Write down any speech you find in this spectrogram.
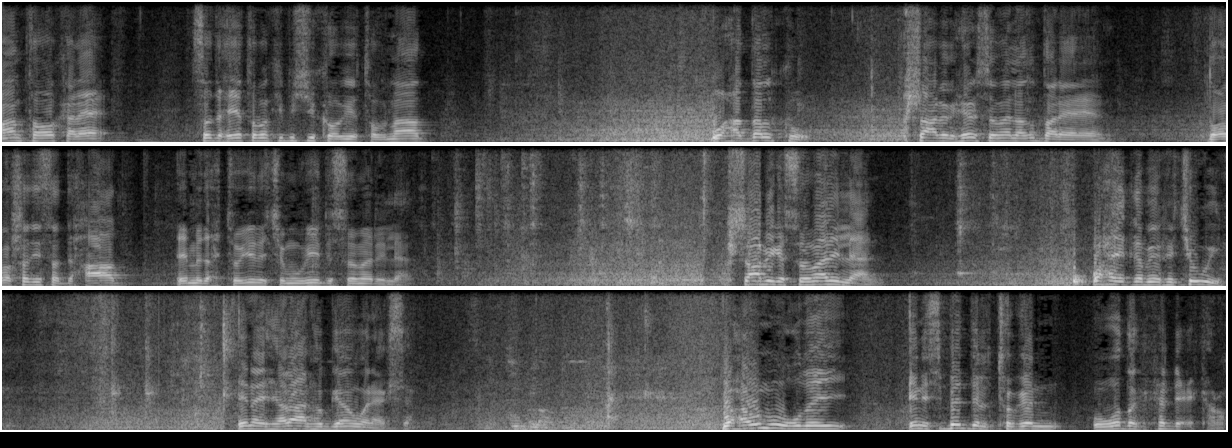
maanta oo kale saddex iyo tobankii bishii koob iyo tobnaad waxaa dalku shacbiga reer somalilan u dareereen doorashadii saddexaad ee madaxtooyada jamhuuriyadda somalilan shacbiga somalilan waxay qabeen rajo weyn inay helaan hoggaan wanaagsan waxaa u muuqday in isbeddel togan uu waddanka ka dhici karo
